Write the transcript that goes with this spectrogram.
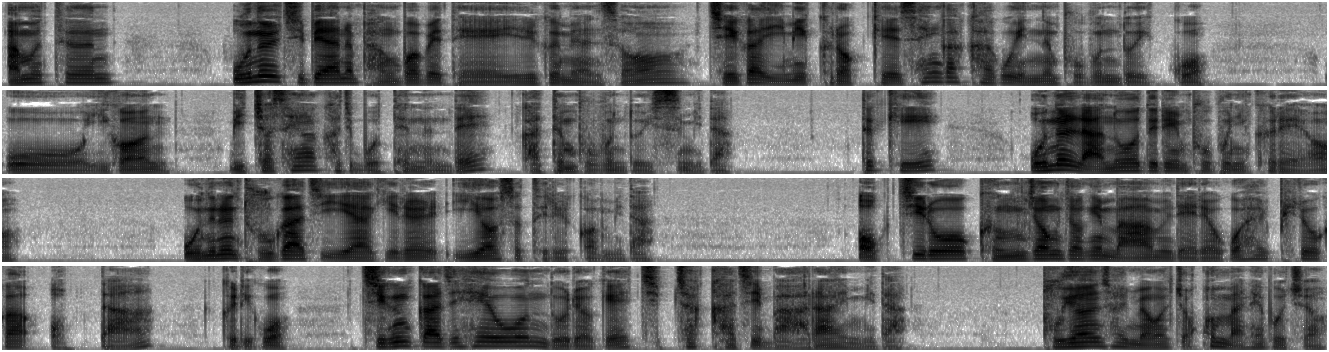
아무튼 운을 지배하는 방법에 대해 읽으면서 제가 이미 그렇게 생각하고 있는 부분도 있고, 오, 이건 미처 생각하지 못했는데 같은 부분도 있습니다. 특히 오늘 나누어 드린 부분이 그래요. 오늘은 두 가지 이야기를 이어서 드릴 겁니다. 억지로 긍정적인 마음을 내려고 할 필요가 없다. 그리고 지금까지 해온 노력에 집착하지 마라입니다. 부연 설명을 조금만 해보죠.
